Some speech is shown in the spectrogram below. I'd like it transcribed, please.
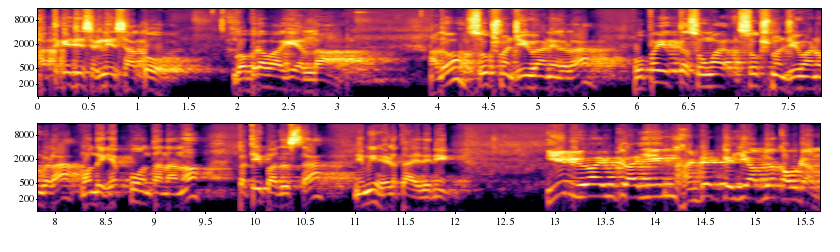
ಹತ್ತು ಕೆ ಜಿ ಸಗಣಿ ಸಾಕು ಗೊಬ್ಬರವಾಗಿ ಅಲ್ಲ ಅದು ಸೂಕ್ಷ್ಮ ಜೀವಾಣುಗಳ ಉಪಯುಕ್ತ ಸೂಮ ಸೂಕ್ಷ್ಮ ಜೀವಾಣುಗಳ ಒಂದು ಹೆಪ್ಪು ಅಂತ ನಾನು ಪ್ರತಿಪಾದಿಸ್ತಾ ನಿಮಗೆ ಹೇಳ್ತಾ ಇದ್ದೀನಿ. ಈ ವಿವಾ utilising hundred K G of the cow dung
